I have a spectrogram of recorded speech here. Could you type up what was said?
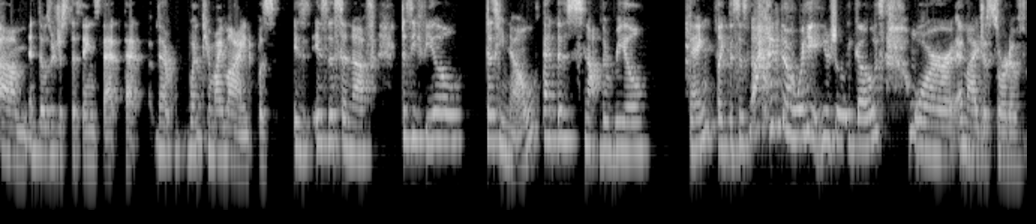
Um, and those are just the things that that that went through my mind. Was is is this enough? Does he feel? Does he know that this is not the real thing. Like this is not the way it usually goes. Hmm. or am i just sort of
